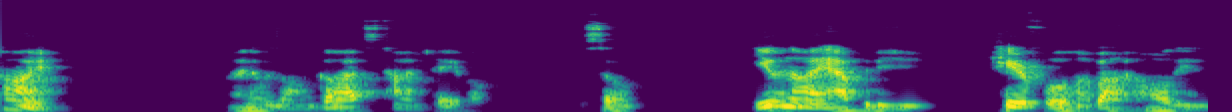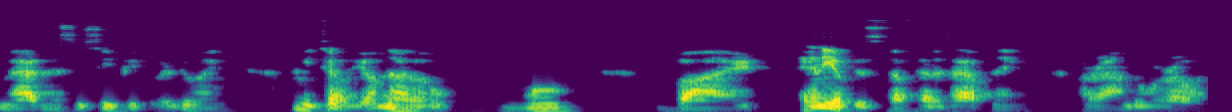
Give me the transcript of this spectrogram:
time, when it was on God's timetable. So you and I have to be careful about all these madness you see people are doing. Let me tell you, I'm not moved by any of this stuff that is happening around the world.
